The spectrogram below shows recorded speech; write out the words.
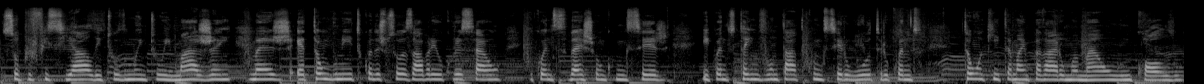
superficial e tudo muito imagem, mas é tão bonito quando as pessoas abrem o coração e quando se deixam conhecer e quando têm vontade de conhecer o outro, quando estão aqui também para dar uma mão, um colo.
